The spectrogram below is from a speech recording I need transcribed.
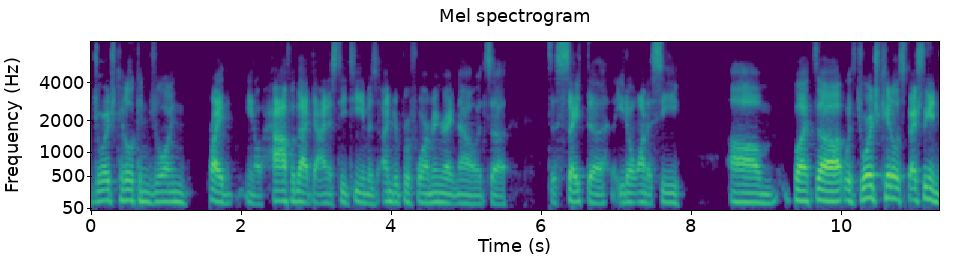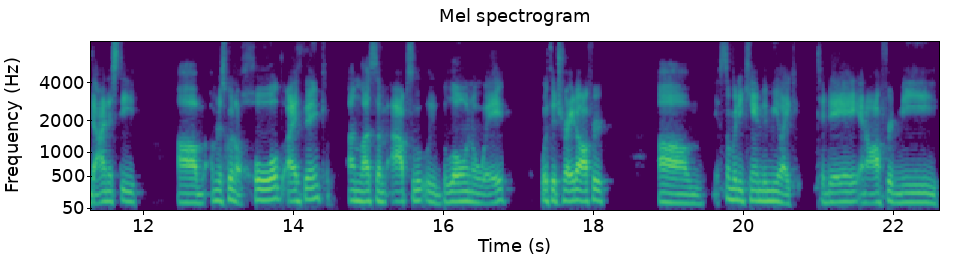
George Kittle can join probably you know half of that dynasty team is underperforming right now. It's a it's a sight uh, that you don't want to see. Um, but uh, with George Kittle, especially in dynasty, um, I'm just going to hold. I think unless I'm absolutely blown away with a trade offer. Um, if somebody came to me like today and offered me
